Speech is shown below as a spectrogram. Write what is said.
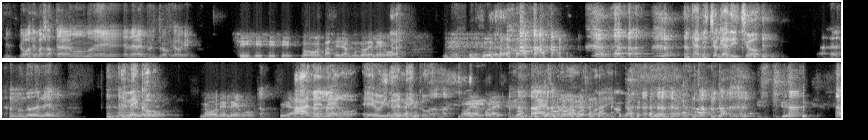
¿Y luego te pasaste al mundo de, de la hipertrofia o qué? Sí, sí, sí, sí. Luego me pasé ya al mundo del ego. ¿Qué ha dicho? ¿Qué ha dicho? el mundo del ego. Mundo No, del ego. Cuidado. Ah, del ego. He oído en eco. No vayas por ahí. No vamos por ahí. No,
